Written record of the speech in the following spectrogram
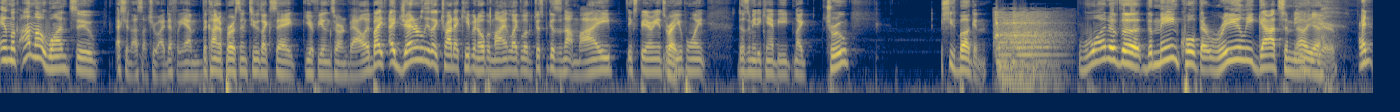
And look, I'm not one to actually no, that's not true. I definitely am the kind of person to like say your feelings are invalid. But I, I generally like try to keep an open mind. Like, look, just because it's not my experience or Right. viewpoint doesn't mean it can't be like true. She's bugging. One of the the main quote that really got to me Oh, yeah. here. And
